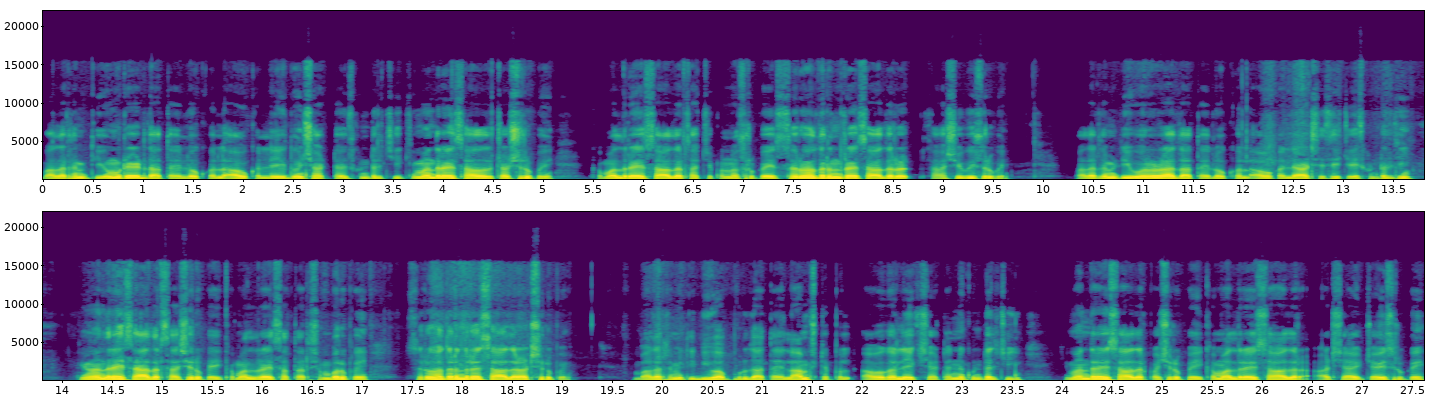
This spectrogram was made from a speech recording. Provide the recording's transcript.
बाजार समिती उमरेड जात आहे लोकल अवकाली दोनशे अठ्ठावीस क्विंटलची किमान दर आहे सहा हजार चारशे रुपये कमाल दर सहा हजार सातशे पन्नास रुपये. सर्वसाधारण दर सहा हजार सहाशे वीस रुपये. बाजार समिती वरोरा जात आहे लोकल. अवकाली आठशे सेहेचाळीस क्विंटलची. किमान दर सहा हजार सहाशे रुपये. कमाल दर सात हजार शंभर रुपये. सर्वसाधारण दर सहा हजार आठशे रुपये. बाजार समिती भिवापूर जात आहे लांब स्टेपल. अवकाली एकशे अठ्ठ्याण्णव क्विंटलची. किमान दर सहा हजार पाचशे रुपये. कमाल दर सहा हजार आठशे चाळीस रुपये.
